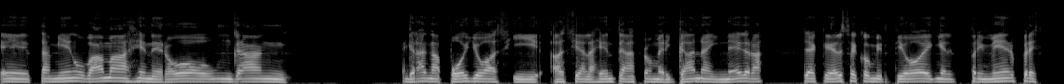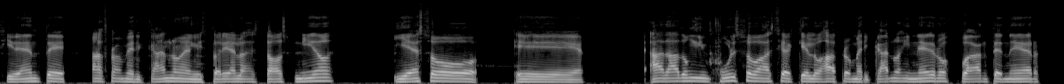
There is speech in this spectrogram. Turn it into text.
Eh, también Obama generó un gran gran apoyo hacia, hacia la gente afroamericana y negra, ya que él se convirtió en el primer presidente afroamericano en la historia de los Estados Unidos y eso eh, ha dado un impulso hacia que los afroamericanos y negros puedan tener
